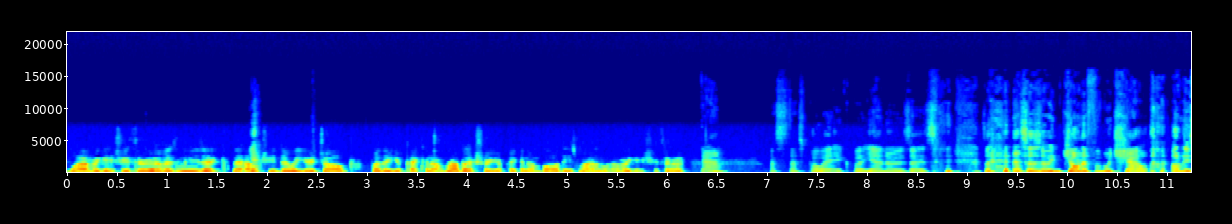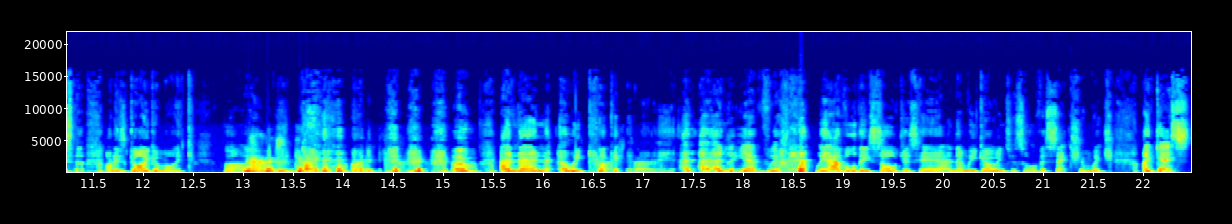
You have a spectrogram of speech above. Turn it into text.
whatever gets you through, if it's music that helps yeah. you do your job, whether you're picking up rubbish or you're picking up bodies, man, whatever gets you through. Damn. That's that's poetic, but yeah, no, that's that's something Jonathan would shout on his on his Geiger mic. But um, Geiger mic. um, and then uh, we cook it, and, and, yeah, we we have all these soldiers here, and then we go into sort of a section which I guess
